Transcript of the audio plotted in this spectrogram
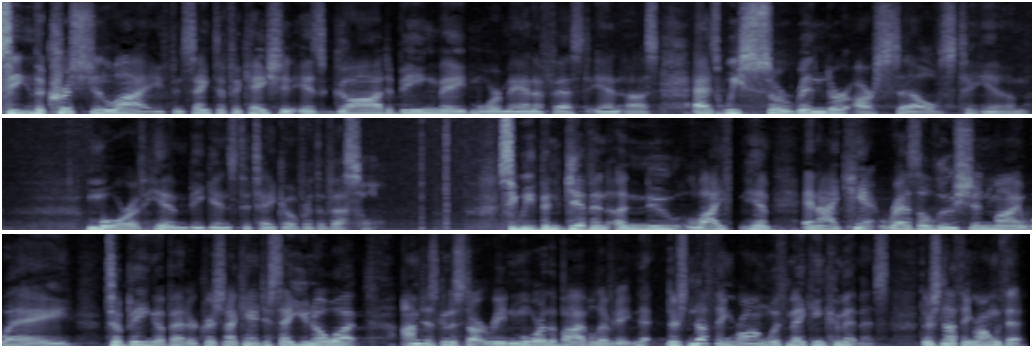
See, the Christian life and sanctification is God being made more manifest in us. As we surrender ourselves to Him, more of Him begins to take over the vessel. See, we've been given a new life in Him, and I can't resolution my way to being a better Christian. I can't just say, you know what, I'm just going to start reading more of the Bible every day. There's nothing wrong with making commitments, there's nothing wrong with that.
